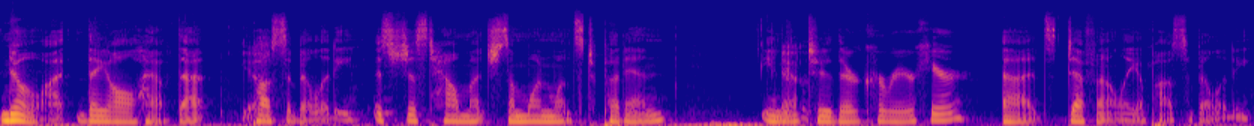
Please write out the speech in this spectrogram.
No, I, they all have that Yeah. possibility. It's just how much someone wants to put in, you know, Yeah. to their career here. Uh, it's definitely a possibility.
